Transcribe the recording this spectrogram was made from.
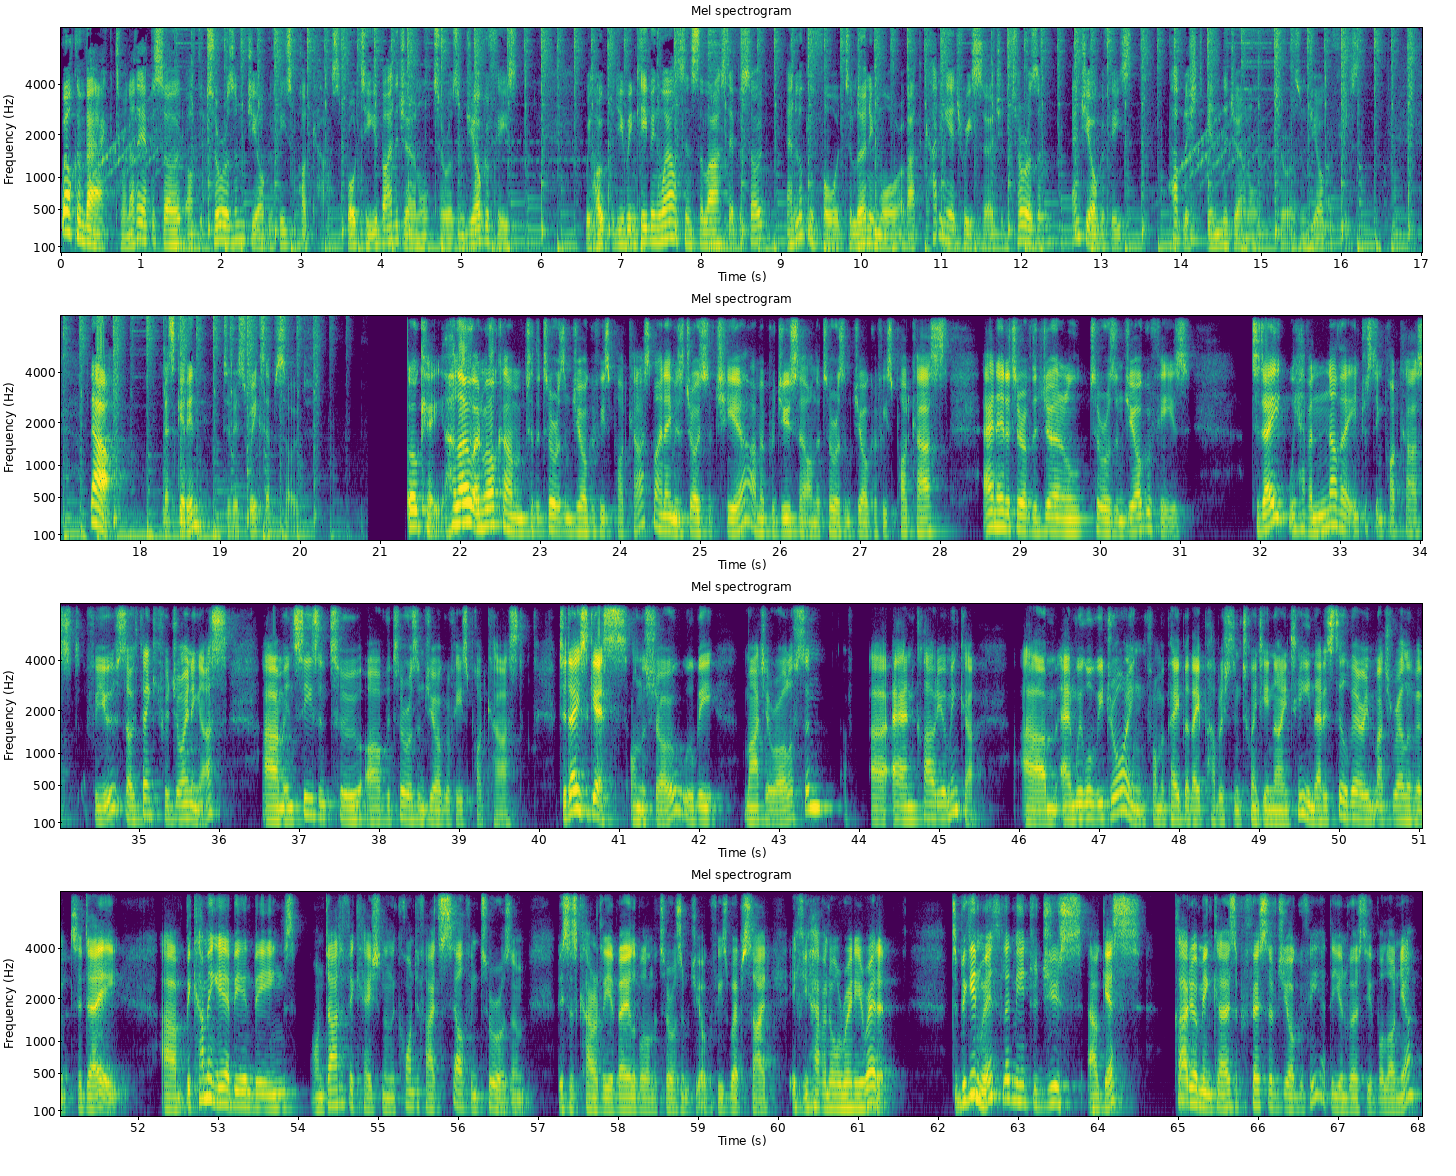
Welcome back to another episode of the Tourism Geographies podcast, brought to you by the journal Tourism Geographies. We hope that you've been keeping well since the last episode and looking forward to learning more about the cutting edge research in tourism and geographies published in the journal Tourism Geographies. Now, let's get into this week's episode. Okay, hello and welcome to the Tourism Geographies podcast. My name is Joseph Cheer. I'm a producer on the Tourism Geographies podcast and editor of the journal Tourism Geographies. Today, we have another interesting podcast for you. So, thank you for joining us um, in season two of the Tourism Geographies podcast. Today's guests on the show will be Maartje Roelofsen uh, and Claudio Minca. Um, and we will be drawing from a paper they published in 2019 that is still very much relevant today. Um, becoming Airbnbeings on datafication and the quantified self in tourism this is currently available on the Tourism Geographies website if you haven't already read it. To begin with, let me introduce our guests. Claudio Minca is a professor of geography at the University of Bologna.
